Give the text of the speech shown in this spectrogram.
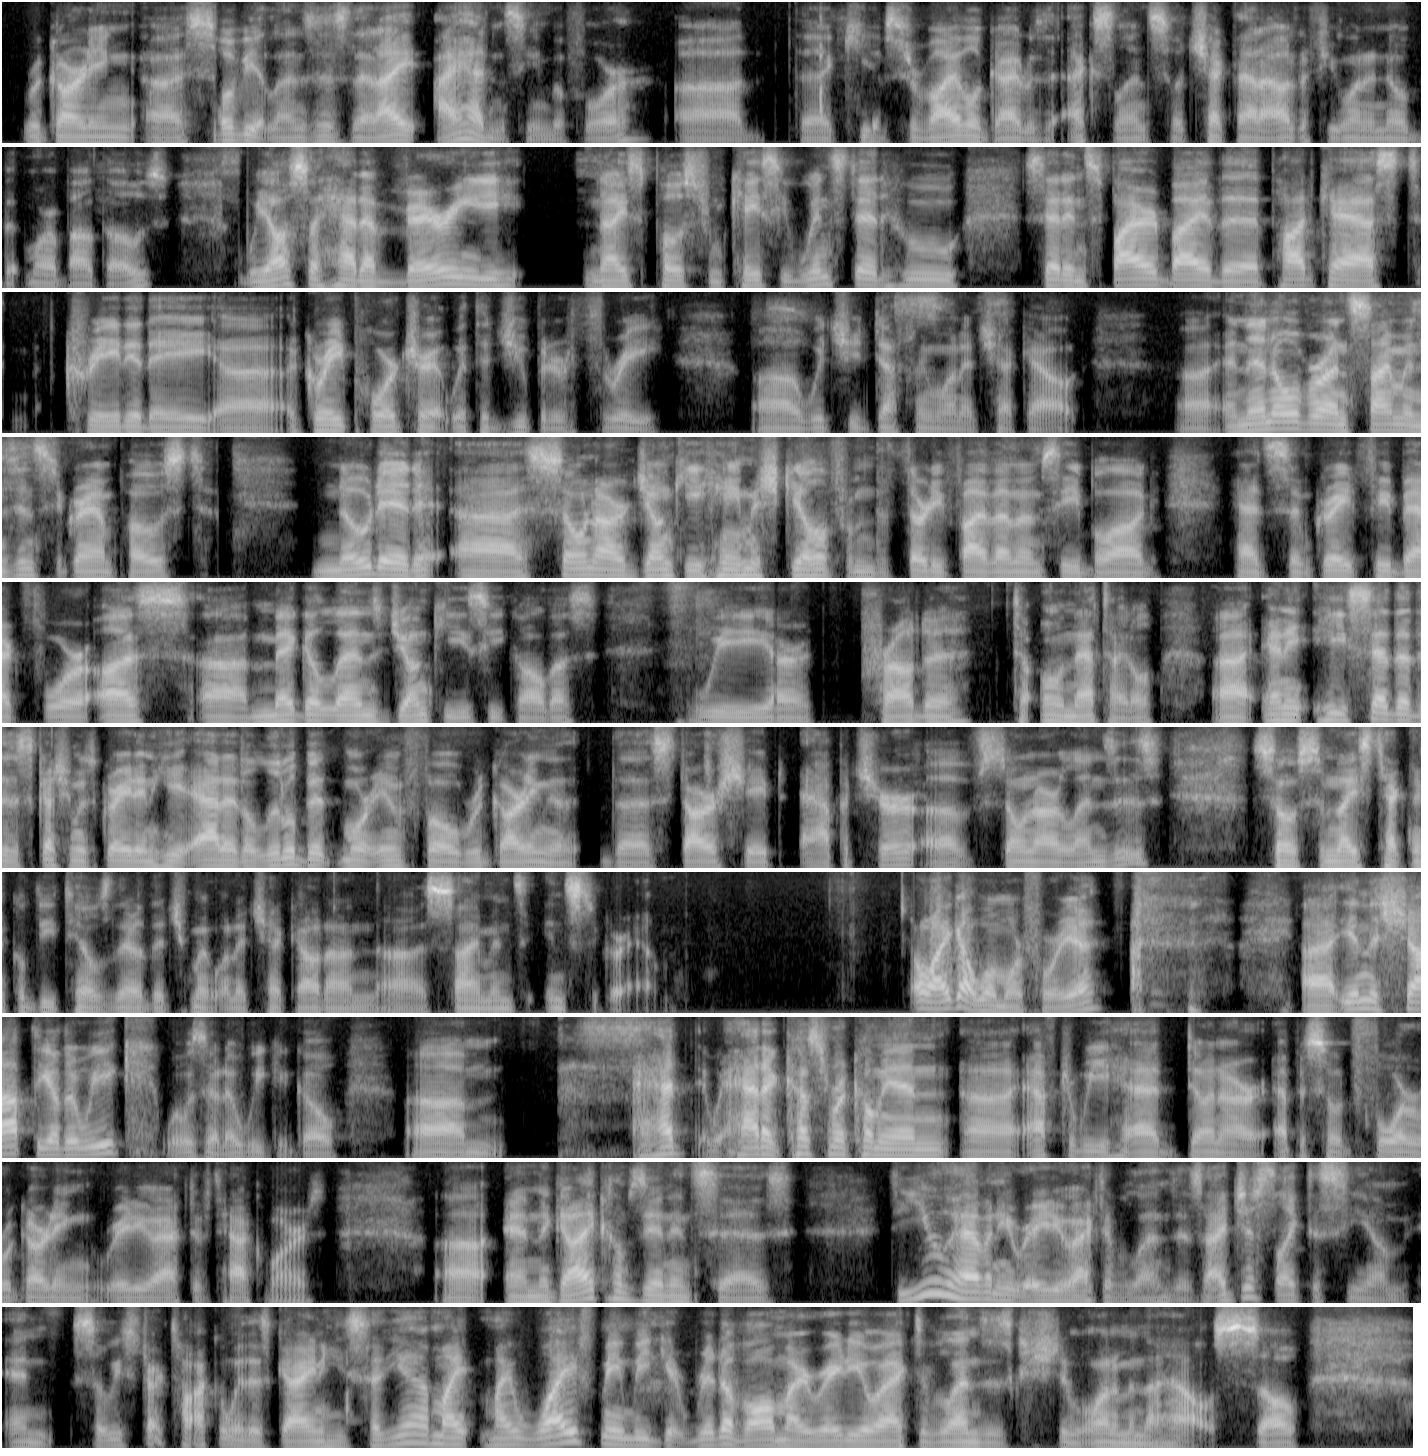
regarding uh, Soviet lenses that I, I hadn't seen before. the Kiev Survival Guide was excellent. So check that out if you want to know a bit more about those. We also had a very nice post from Casey Winstead who said, inspired by the podcast, created a, a great portrait with the Jupiter 3 uh, which you definitely want to check out. Uh, and then over on Simon's Instagram post, noted uh, Sonnar junkie Hamish Gill from the 35MMC blog had some great feedback for us, uh, mega lens junkies, he called us. We are proud to, to own that title. Uh, and he, he, said that the discussion was great, and he added a little bit more info regarding the, the star shaped aperture of Sonnar lenses. So, some nice technical details there that you might want to check out on uh, Simon's Instagram. Oh, I got one more for you. uh, in the shop the other week, what was it? A week ago, um, I had had a customer come in uh, after we had done our episode four regarding radioactive Takumars, uh, and the guy comes in and says, "Do you have any radioactive lenses? I'd just like to see them." And so we start talking with this guy, and he said, "Yeah, my my wife made me get rid of all my radioactive lenses because she didn't want them in the house." So.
